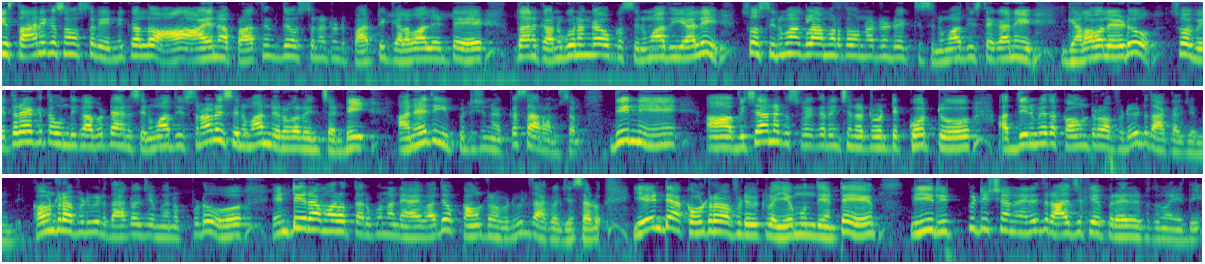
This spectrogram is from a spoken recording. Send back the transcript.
ఈ స్థానిక సంస్థల ఎన్నికల్లో ఆయన ప్రాతినిధ్యం వస్తున్నటువంటి పార్టీ గెలవాలంటే దానికి అనుగుణంగా ఒక సినిమా తీయాలి. సో సినిమా గ్లామర్తో ఉన్నటువంటి వ్యక్తి సినిమా తీస్తే కానీ గెలవలేడు. సో వ్యతిరేకత ఉంది కాబట్టి ఆయన సినిమా తీస్తున్నాడు. ఈ సినిమాని నిర్వహించండి అనేది ఈ పిటిషన్ యొక్క సారాంశం. దీన్ని విచారణకు స్వీకరించినటువంటి కోర్టు దీని మీద కౌంటర్ అఫిడవిట్ దాఖలు చేయమంది కౌంటర్ అఫిడవిట్ దాఖలు చేయమైనప్పుడు ఎన్టీ రామారావు తరపున న్యాయవాది ఒక కౌంటర్ అఫిడవిట్ దాఖలు చేశాడు. ఏంటి ఆ కౌంటర్ అఫిడవిట్లో ఏముంది అంటే ఈ రిట్ పిటిషన్ అనేది రాజకీయ ప్రేరేపితమైనది.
